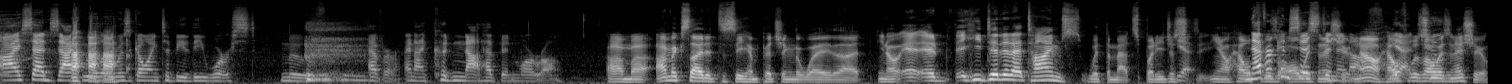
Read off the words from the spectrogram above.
I said Zack Wheeler was going to be the worst move ever, and I could not have been more wrong. I'm uh, I'm excited to see him pitching the way that you know. It, it, he did it at times with the Mets, but he just Yeah. you know health Never was always an issue. enough. No, health Yeah, was too- always an issue.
